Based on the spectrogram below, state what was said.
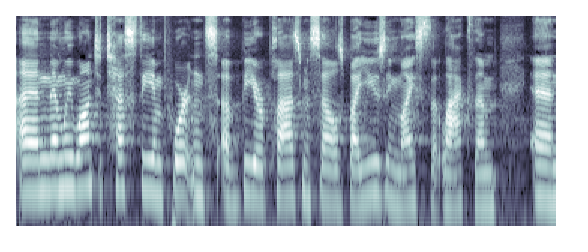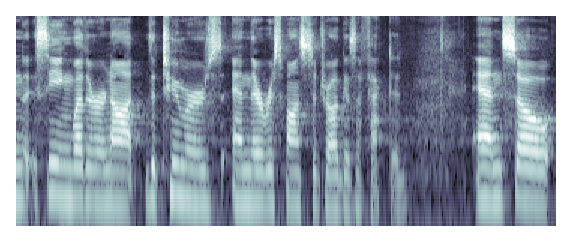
And then we want to test the importance of B or plasma cells by using mice that lack them and seeing whether or not the tumors and their response to drug is affected. And so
